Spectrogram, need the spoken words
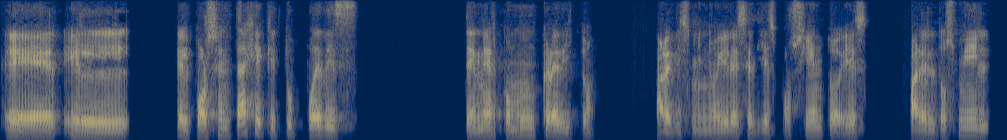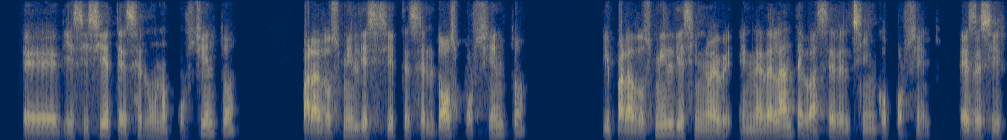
eh, el, el porcentaje que tú puedes tener como un crédito para disminuir ese 10% es para el 2017 es el 1%, para 2017 es el 2% y para 2019 en adelante va a ser el 5%. Es decir,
